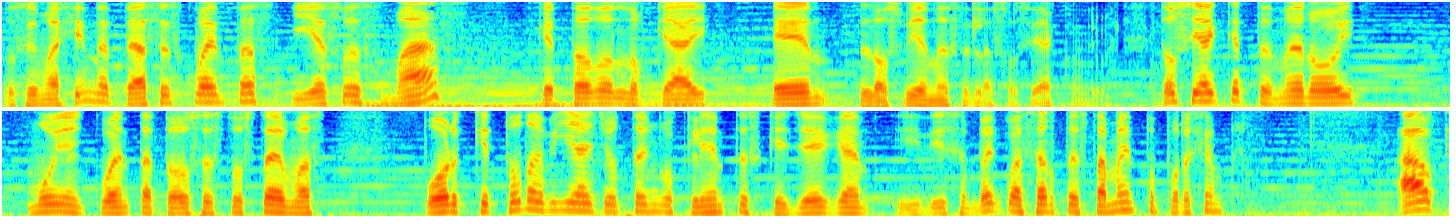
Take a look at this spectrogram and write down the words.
pues imagínate, haces cuentas y eso es más que todo lo que hay en los bienes de la sociedad conyugal. Entonces sí hay que tener hoy muy en cuenta todos estos temas porque todavía yo tengo clientes que llegan y dicen, vengo a hacer testamento, por ejemplo. Ah, ok,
